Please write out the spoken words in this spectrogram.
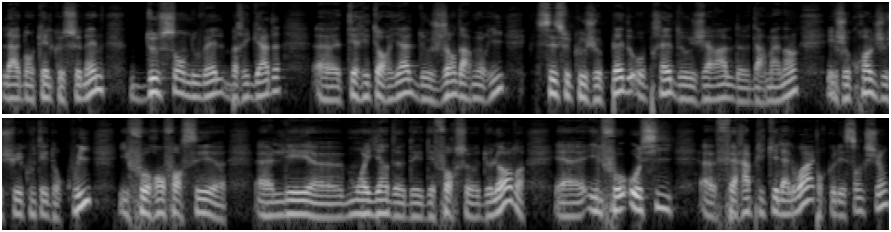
là dans quelques semaines 200 nouvelles brigades territoriales de gendarmerie. C'est ce que je plaide auprès de Gérald Darmanin, et je crois que je suis écouté. Donc oui, il faut renforcer les moyens des forces de l'ordre. il faut aussi euh, faire appliquer la loi pour que les sanctions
